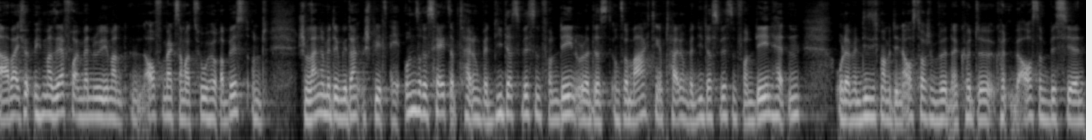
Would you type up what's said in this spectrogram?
Aber ich würde mich mal sehr freuen, wenn du jemand, ein aufmerksamer Zuhörer bist und schon lange mit dem Gedanken spielst, ey, unsere Sales-Abteilung, wenn die das Wissen von denen oder das, unsere Marketing-Abteilung, wenn die das Wissen von denen hätten oder wenn die sich mal mit denen austauschen würden, dann könnte, könnten wir auch so ein bisschen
